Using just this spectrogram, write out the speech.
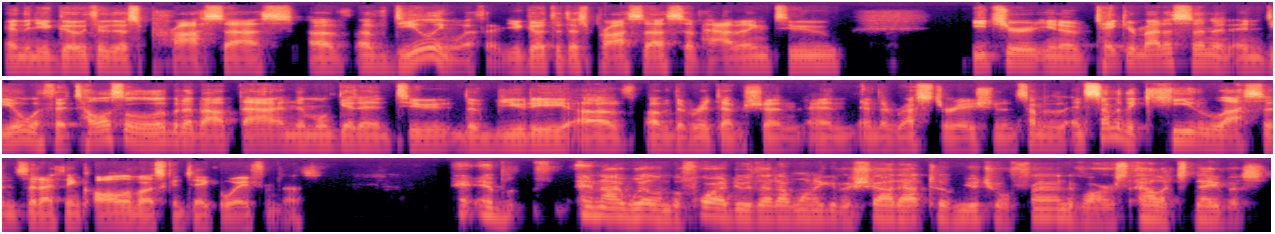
and then you go through this process of of dealing with it. You go through this process of having to eat your you know take your medicine and, and, deal with it. Tell us a little bit about that and then we'll get into the beauty of of the redemption and and the restoration and some of the and some of the key lessons that i think all of us can take away from this. And, and i will and before i do that i want to give a shout out to a mutual friend of ours alex davis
